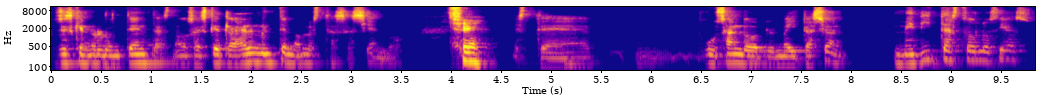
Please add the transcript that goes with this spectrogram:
Pues es que no lo intentas, ¿no? O sea, es que realmente no lo estás haciendo. Sí. Este, usando meditación. meditas todos los días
